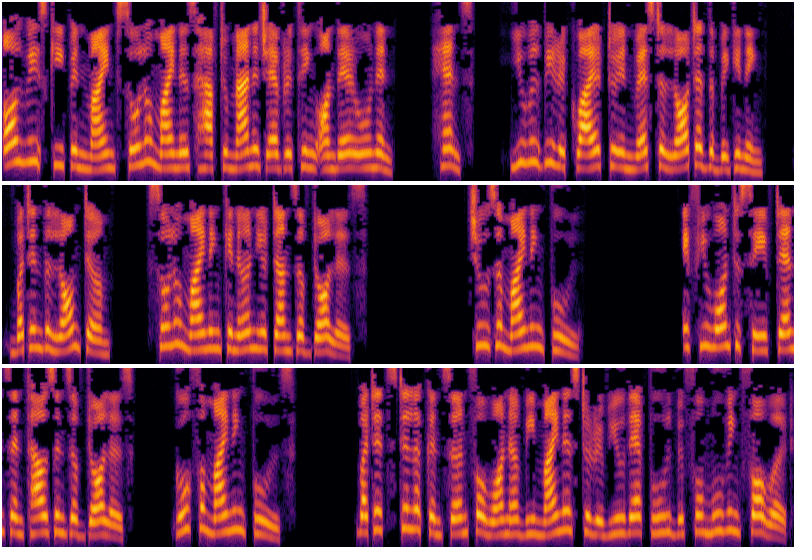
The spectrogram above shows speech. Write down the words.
Always keep in mind solo miners have to manage everything on their own and, hence, you will be required to invest a lot at the beginning, but in the long term, solo mining can earn you tons of dollars. Choose a mining pool. If you want to save tens and thousands of dollars, go for mining pools. But it's still a concern for wannabe miners to review their pool before moving forward.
